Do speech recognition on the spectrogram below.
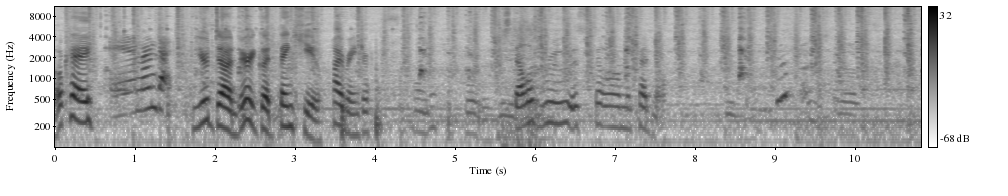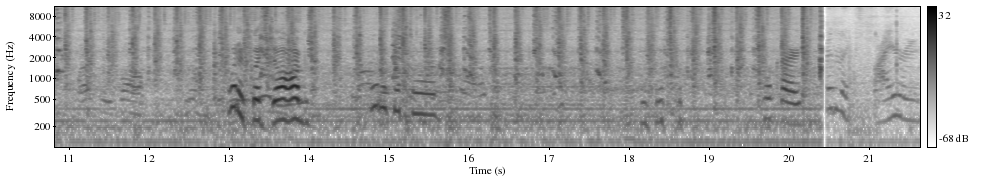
Okay. And I'm done. You're done. Very good. Thank you. Hi, Ranger. Stella's Roo is still on the treadmill. What a good dog. What a good dog. okay. Like fire in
